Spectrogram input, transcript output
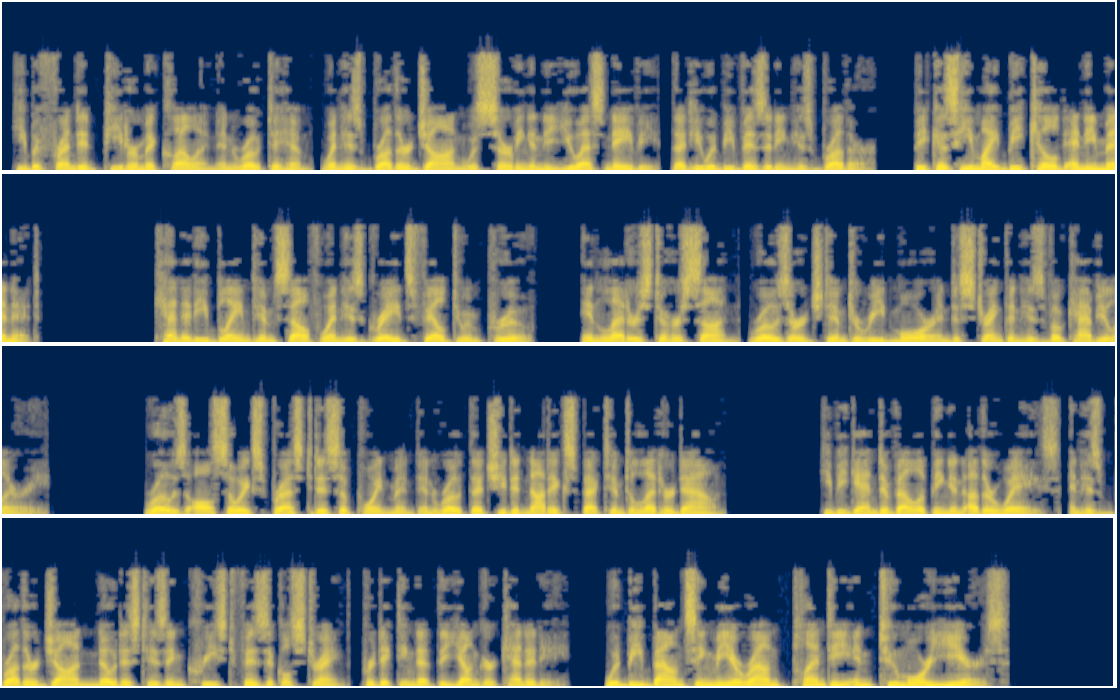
He befriended Peter McClellan and wrote to him, when his brother John was serving in the U.S. Navy, that he would be visiting his brother, "...because he might be killed any minute." Kennedy blamed himself when his grades failed to improve. In letters to her son, Rose urged him to read more and to strengthen his vocabulary. Rose also expressed disappointment and wrote that she did not expect him to let her down. He began developing in other ways, and his brother John noticed his increased physical strength, predicting that the younger Kennedy would be bouncing me around plenty in two more years.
